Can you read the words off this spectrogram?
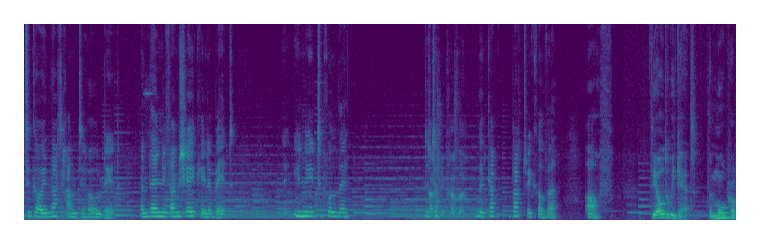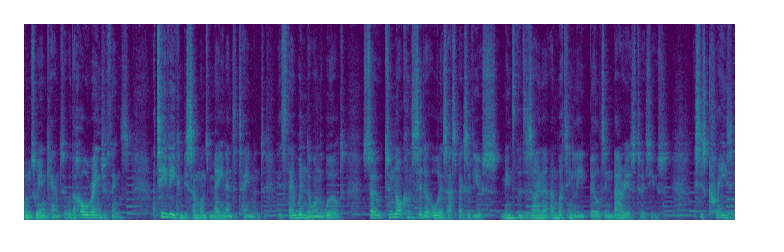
to go in that hand to hold it, and then if I'm shaking a bit, you need to pull the the Battery top, cover. the cap, battery cover off. The older we get, the more problems we encounter with a whole range of things. A TV can be someone's main entertainment, it's their window on the world. So, to not consider all its aspects of use means the designer unwittingly builds in barriers to its use. This is crazy.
